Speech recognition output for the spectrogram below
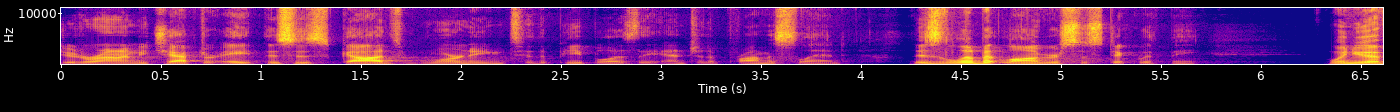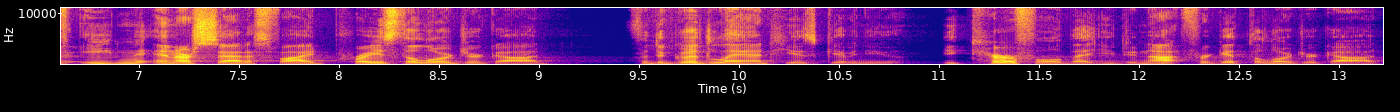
Deuteronomy chapter 8, this is God's warning to the people as they enter the promised land. This is a little bit longer, so stick with me. When you have eaten and are satisfied, praise the Lord your God for the good land he has given you. Be careful that you do not forget the Lord your God,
